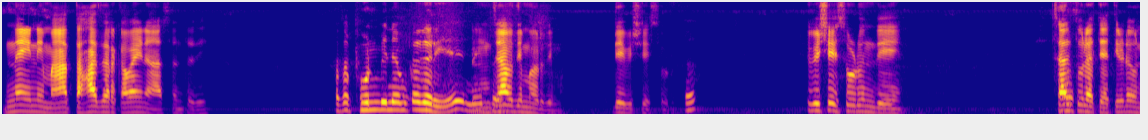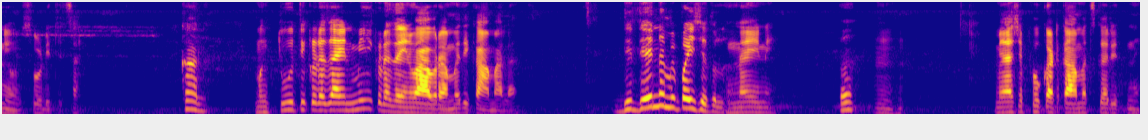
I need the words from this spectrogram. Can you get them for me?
नाही नाही मग आता हजार का ना असं तर दे. आता फोन बी नेमका घरी आहे नाही मग तर- जाऊ दे मरू दे मग. दे विषय सोडून. हं? विषय सोडून दे. चाल तुला त्या तिडवून येऊन सोडी ते चाल. का ना? मग तू तिकडे जाईन मी इकडे जाईन वावरामध्ये कामाला. दे दे ना मी पैसे तुला. नाही नाही. हं? हम्म. मी असे फुकट कामच करीत नाही.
